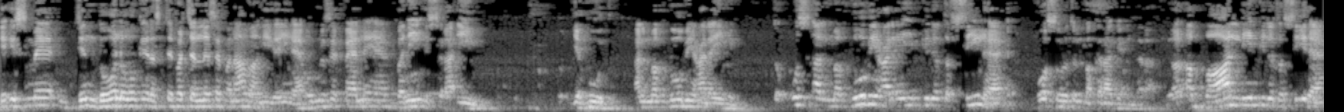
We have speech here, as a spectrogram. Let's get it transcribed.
کہ اس میں جن دو لوگوں کے رستے پر چلنے سے پناہ مانگی گئی ہے ان میں سے پہلے ہیں بنی اسرائیل، یہود المقوب علیہم۔ تو اس المقوب علیہم کی جو تفصیل ہے، وہ صورت البقرہ کے اندر آتی ہے۔ اور اب بالین کی جو تفصیل ہے،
